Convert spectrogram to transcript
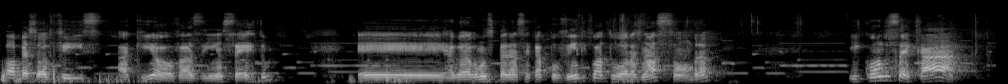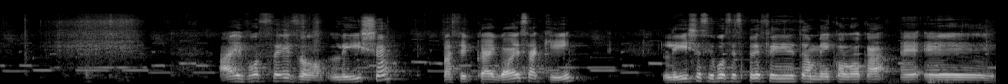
Ó, pessoal, fiz aqui, ó, vasinho, certo? É, agora vamos esperar secar por 24 horas na sombra. E quando secar, aí vocês, ó, lixa para ficar igual esse aqui. Lixa, se vocês preferirem também colocar é, é,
